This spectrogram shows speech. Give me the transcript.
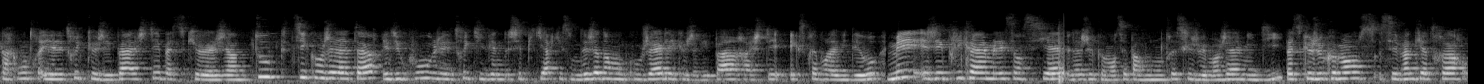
Par contre, il y a des trucs que j'ai pas acheté parce que j'ai un tout petit congélateur. Et du coup, j'ai des trucs qui viennent de chez Picard qui sont déjà dans mon congèle et que j'avais pas racheté exprès pour la vidéo. Mais j'ai pris quand même l'essentiel. Là, je vais commencer par vous montrer ce que je vais manger à midi. Parce que je commence ces 24 heures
